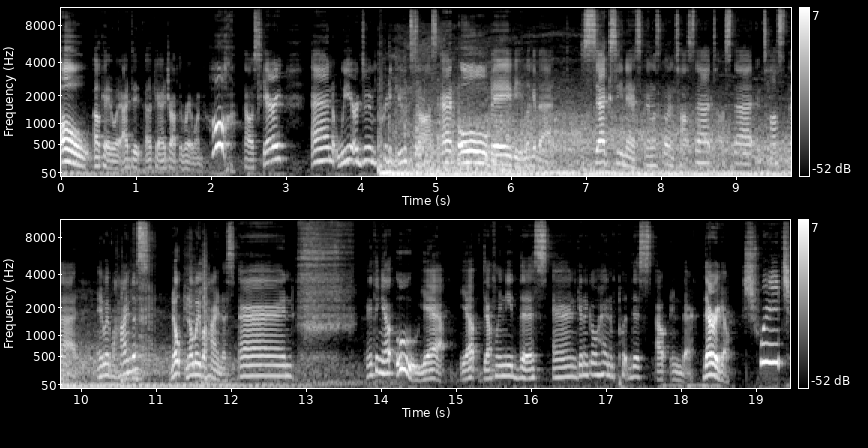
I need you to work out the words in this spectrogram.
Oh, okay, wait, I did, okay, I dropped the right one. Oh, that was scary. And we are doing pretty good sauce. And, oh, baby, look at that. Sexiness. And let's go ahead and toss that, toss that, and toss that. Anybody behind us? Nope, nobody behind us. And anything else? Ooh, yeah. Yep, definitely need this. And gonna go ahead and put this out in there. There we go. Switch.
